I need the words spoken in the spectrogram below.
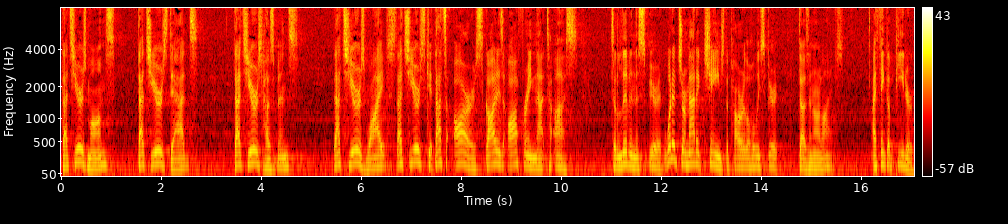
That's yours, moms. That's yours, dads. That's yours, husbands. That's yours, wives. That's yours, kids. That's ours. God is offering that to us to live in the Spirit. What a dramatic change the power of the Holy Spirit does in our lives. I think of Peter.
